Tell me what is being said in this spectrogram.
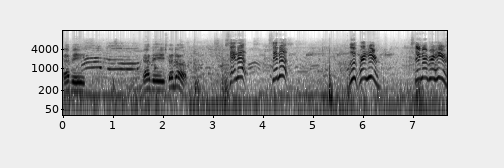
Evey, Evey, stand up. Look, right here. Stand up right here.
